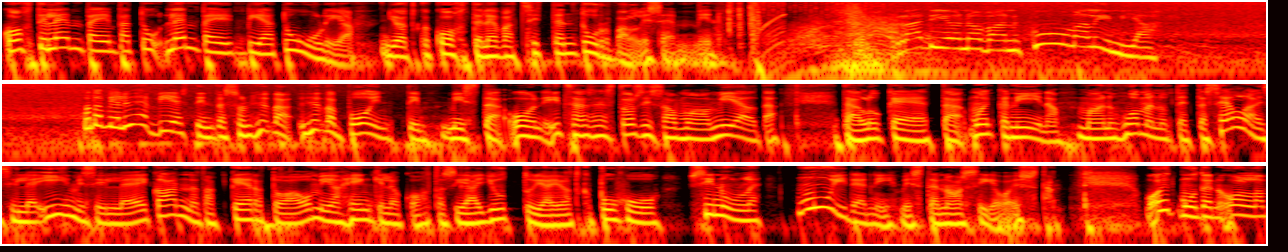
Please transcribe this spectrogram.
Kohti tu, lempeimpiä tuulia, jotka kohtelevat sitten turvallisemmin. Radionovan kuuma linja. Otan vielä yhden viestin. Tässä on hyvä, hyvä pointti, mistä on itse asiassa tosi samaa mieltä. Tämä lukee, että moikka Niina, mä oon huomannut, että sellaisille ihmisille ei kannata kertoa omia henkilökohtaisia juttuja, jotka puhuu sinulle muiden ihmisten asioista. Voit muuten olla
